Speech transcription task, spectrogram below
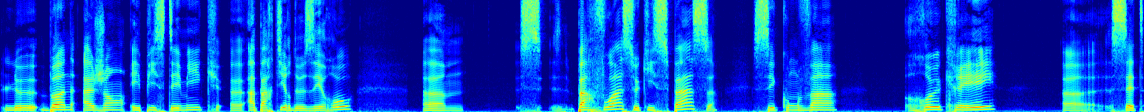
le bon agent épistémique à partir de zéro, parfois ce qui se passe, c'est qu'on va recréer euh, cet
